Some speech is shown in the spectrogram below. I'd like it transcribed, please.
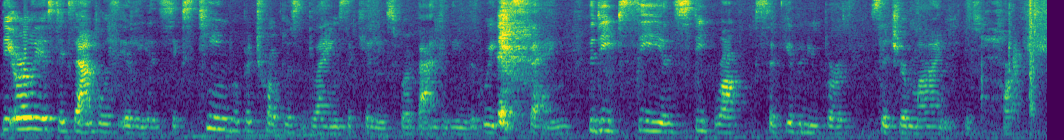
The earliest example is Iliad 16, where Patroclus blames Achilles for abandoning the Greeks, saying, The deep sea and steep rocks have given you birth, since your mind is harsh.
